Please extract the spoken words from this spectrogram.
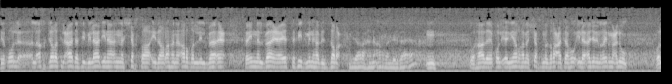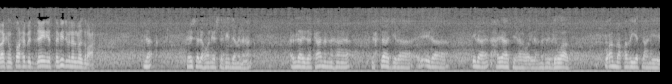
يقول الأخ جرت العادة في بلادنا أن الشخص إذا رهن أرضا للبائع فإن البائع يستفيد منها بالزرع. إذا رهن أرضا للبائع؟ مم. وهذا يقول أن يرهن الشخص مزرعته إلى أجل غير معلوم ولكن صاحب الدين يستفيد من المزرعة. لا ليس له أن يستفيد منها إلا إذا كان أنها يحتاج إلى إلى إلى حياتها وإلى مثل الدواب. وأما قضية يعني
